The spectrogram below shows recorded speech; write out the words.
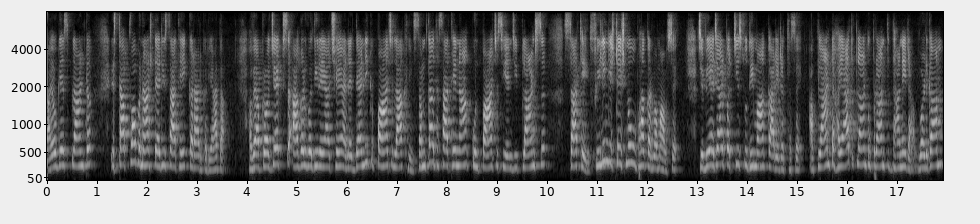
બાયોગેસ પ્લાન્ટ સ્થાપવા બનાસ ડેરી સાથે કરાર કર્યા હતા. હવે આ પ્રોજેક્ટ્સ આગળ વધી રહ્યા છે અને દૈનિક પાંચ લાખની ક્ષમતા સાથેના કુલ પાંચ સીએનજી પ્લાન્ટ્સ સાથે ફિલિંગ સ્ટેશનો ઊભા કરવામાં આવશે, જે બે હજાર પચીસ સુધીમાં કાર્યરત થશે. આ પ્લાન્ટ હયાત પ્લાન્ટ ઉપરાંત ધાનેરા, વડગામ,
